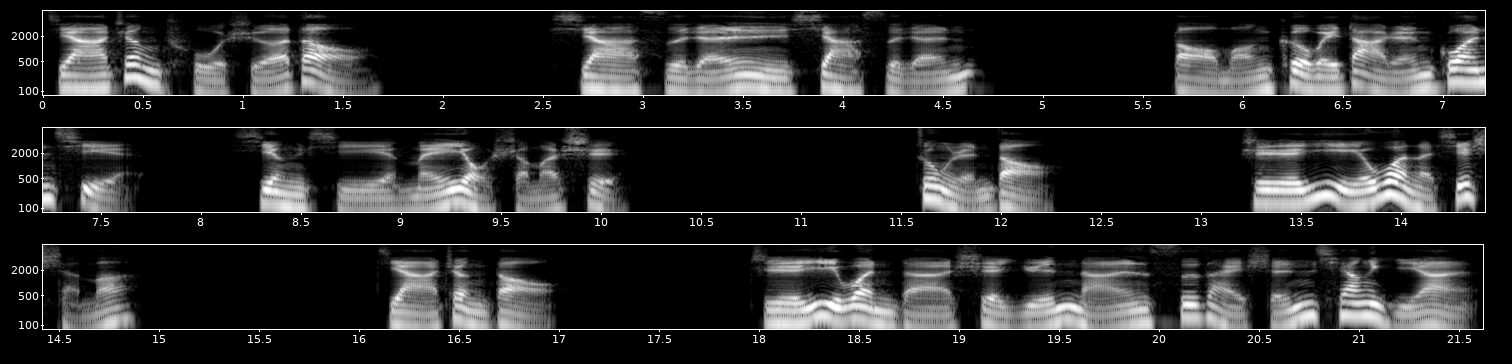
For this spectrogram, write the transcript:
贾政吐舌道：“吓死人，吓死人！道蒙各位大人关切，幸喜没有什么事。”众人道：“旨意问了些什么？”贾政道：“旨意问的是云南私在神枪一案，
